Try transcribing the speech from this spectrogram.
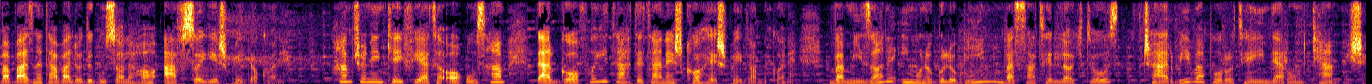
و وزن تولد گوساله ها افزایش پیدا کنه. همچنین کیفیت آغوز هم در گاوهای تحت تنش کاهش پیدا می‌کنه و میزان ایمونوگلوبین و سطح لاکتوز، چربی و پروتئین در اون کم میشه.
